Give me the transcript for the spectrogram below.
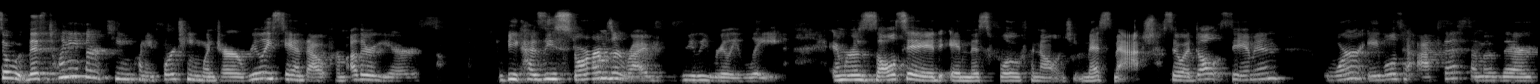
So this 2013-2014 winter really stands out from other years because these storms arrived really, really late and resulted in this flow phenology mismatch. So adult salmon weren't able to access some of their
